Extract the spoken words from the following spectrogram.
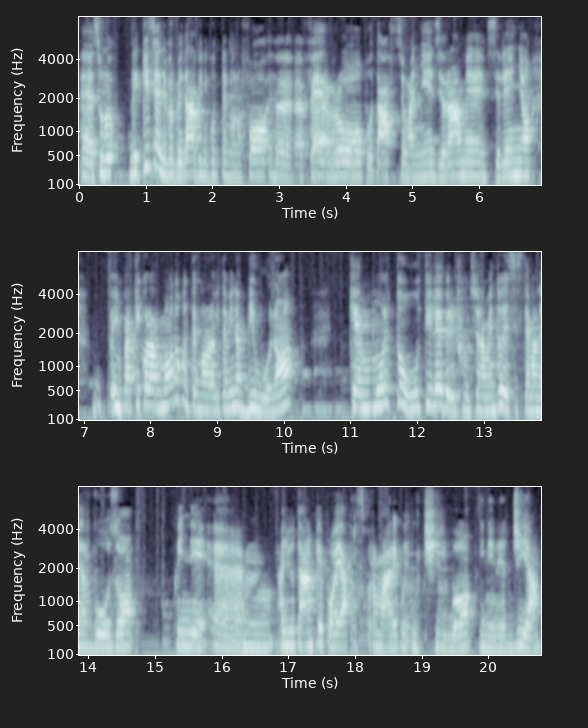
Eh, sono ricchissime di proprietà, quindi contengono fo- eh, ferro, potassio, magnesio, rame, selenio. In particolar modo contengono la vitamina B1 che è molto utile per il funzionamento del sistema nervoso quindi ehm, aiuta anche poi a trasformare il cibo in energia.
